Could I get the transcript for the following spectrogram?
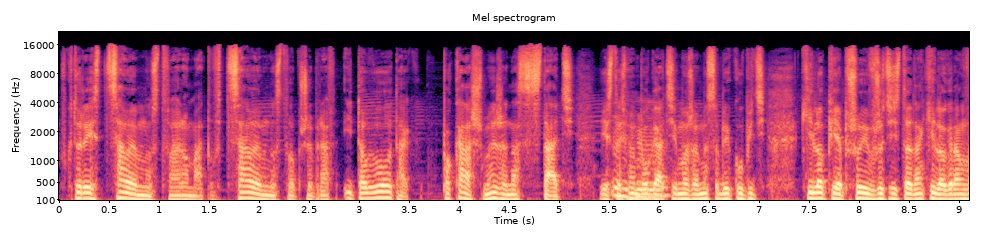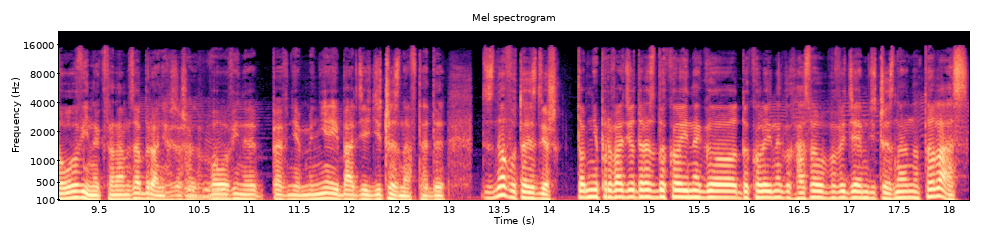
w której jest całe mnóstwo aromatów, całe mnóstwo przypraw i to było tak. Pokażmy, że nas stać, jesteśmy bogaci, możemy sobie kupić kilo pieprzu i wrzucić to na kilogram wołowiny, kto nam zabroni, chociaż wołowiny pewnie mniej, bardziej dziczyzna wtedy. Znowu to jest, wiesz, to mnie prowadzi od razu do kolejnego, do kolejnego hasła, bo powiedziałem dziczyzna, no to las.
